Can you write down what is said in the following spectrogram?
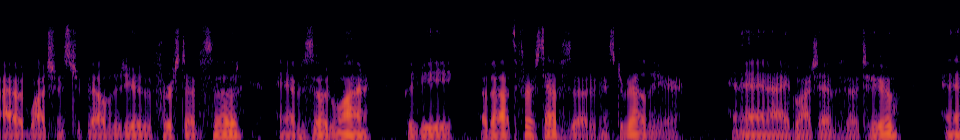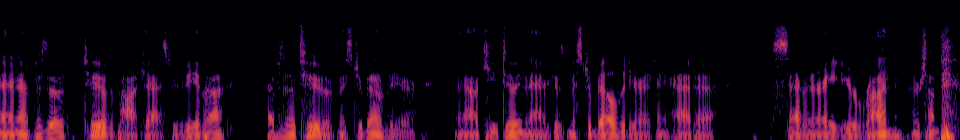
I would watch Mr. Belvedere, the first episode, and episode one would be about the first episode of Mr. Belvedere. And then I'd watch episode two, and then episode two of the podcast would be about episode two of Mr. Belvedere. And I'll keep doing that because Mr. Belvedere, I think, had a seven or eight year run or something.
